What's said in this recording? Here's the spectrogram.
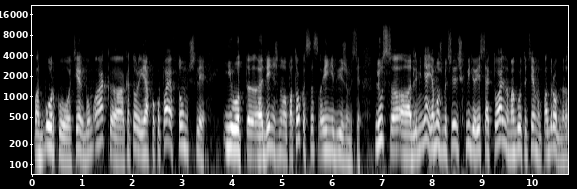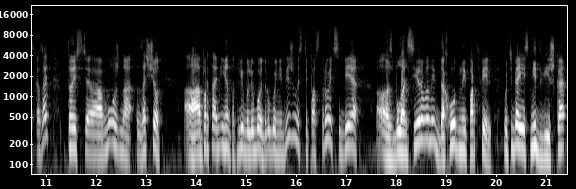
подборку тех бумаг, которые я покупаю в том числе и от э, денежного потока со своей недвижимости. Плюс э, для меня, я может быть в следующих видео, если актуально, могу эту тему подробно рассказать. То есть э, можно за счет апартаментов либо любой другой недвижимости построить себе сбалансированный доходный портфель. У тебя есть недвижка,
